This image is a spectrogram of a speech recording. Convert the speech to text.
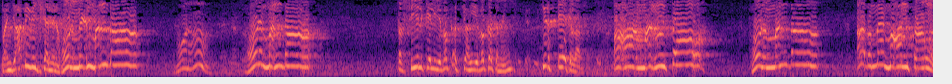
پنجابی بچ کہ ہوں میں مندا۔ ہوں ہوں مندا۔ تفصیل کے لیے وقت چاہیے، وقت نہیں، صرف ایک لفظ۔ آ من تو ہوں مندا۔ اب میں مانتا ہوں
